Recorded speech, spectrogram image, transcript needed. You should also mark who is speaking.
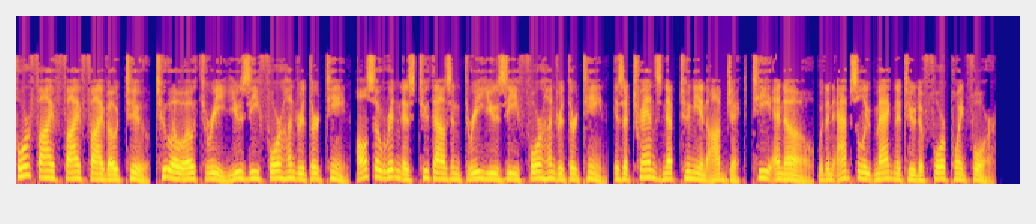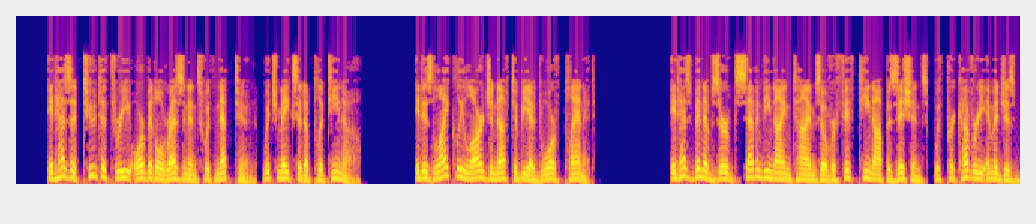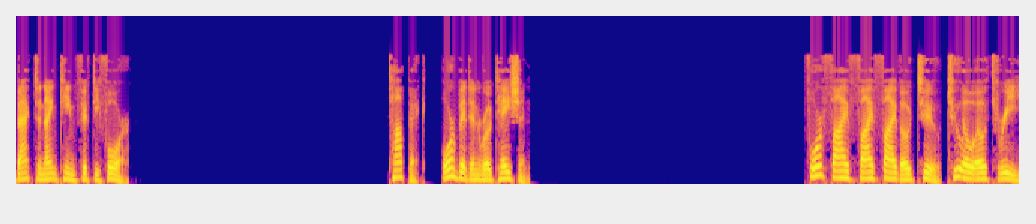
Speaker 1: 455502-2003 UZ413, also written as 2003 UZ413, is a trans-Neptunian object with an absolute magnitude of 4.4. It has a 2 to 3 orbital resonance with Neptune, which makes it a plutino. It is likely large enough to be a dwarf planet. It has been observed 79 times over 15 oppositions, with precovery images back to 1954. Orbit and rotation 455502-2003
